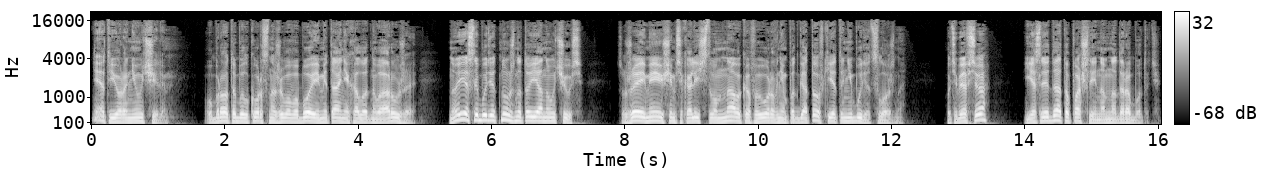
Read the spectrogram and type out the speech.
Нет, Юра, не учили. У Брота был курс ножевого боя и метания холодного оружия. Но если будет нужно, то я научусь. С уже имеющимся количеством навыков и уровнем подготовки это не будет сложно. У тебя все? Если да, то пошли, нам надо работать.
